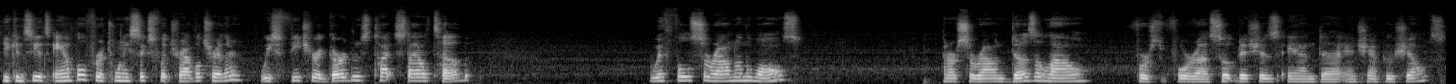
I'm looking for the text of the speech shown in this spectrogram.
you can see it's ample for a 26 foot travel trailer. We feature a garden style tub with full surround on the walls. And our surround does allow for, for uh, soap dishes and, uh, and shampoo shelves.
